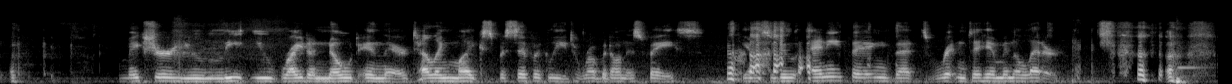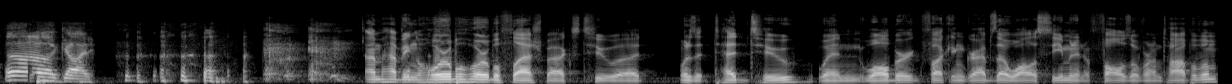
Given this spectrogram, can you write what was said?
Make sure you le- you write a note in there telling Mike specifically to rub it on his face. He has to do anything that's written to him in a letter. oh God. I'm having horrible, horrible flashbacks to uh, what is it, Ted Two, when Wahlberg fucking grabs that wall of semen and it falls over on top of him.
